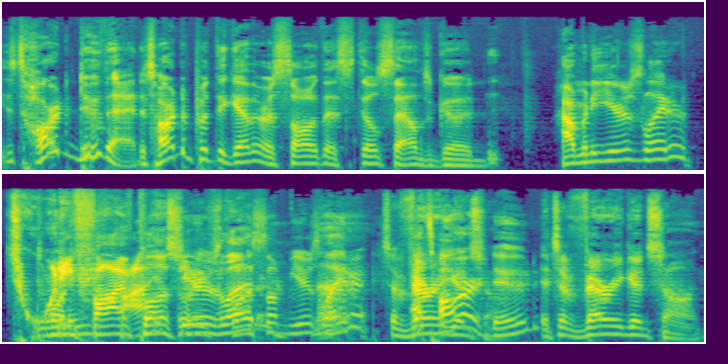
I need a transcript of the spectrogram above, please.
it's hard to do that. It's hard to put together a song that still sounds good. How many years later? 25 plus 20 years plus later. Some years No, later. It's a very hard, song. dude. It's a very good song.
